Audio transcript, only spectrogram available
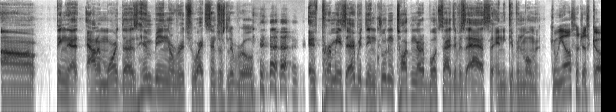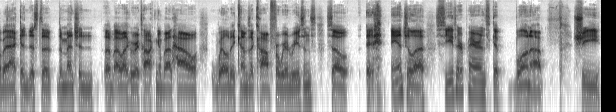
Uh, thing that Alan Moore does, him being a rich white centrist liberal, it permeates everything, including talking out of both sides of his ass at any given moment. Can we also just go back and just the, to mention about like we were talking about how Will becomes a cop for weird reasons? So Angela sees her parents get blown up. She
